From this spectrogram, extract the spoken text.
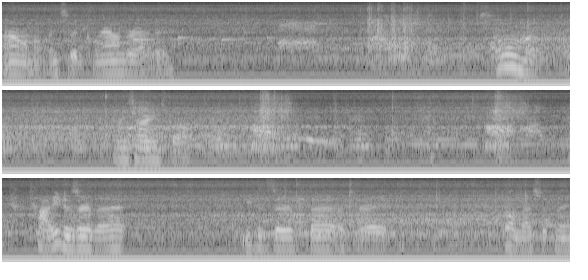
I don't know, into the ground rather. Oh my. Nice hiding spot. Ah, you deserve that. You deserve that, that's right. Don't mess with me.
